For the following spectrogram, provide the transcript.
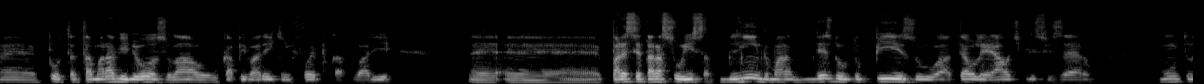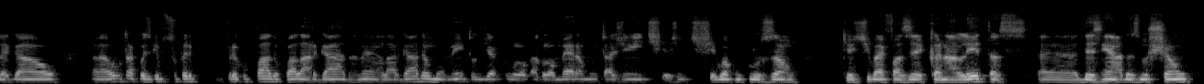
é, puta, tá maravilhoso lá o Capivari, quem foi para o Capivari. É, é, parece que tá na Suíça, lindo, desde o do piso até o layout que eles fizeram, muito legal. Ah, outra coisa que eu super preocupado com a largada, né? A largada é um momento onde aglomera muita gente. A gente chegou à conclusão que a gente vai fazer canaletas é, desenhadas no chão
